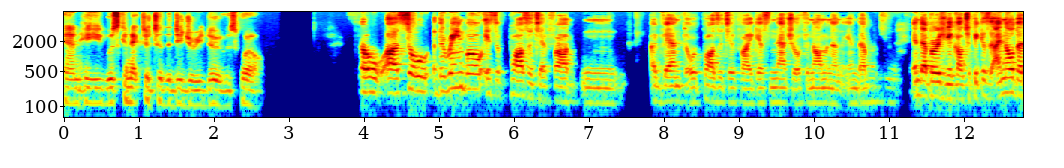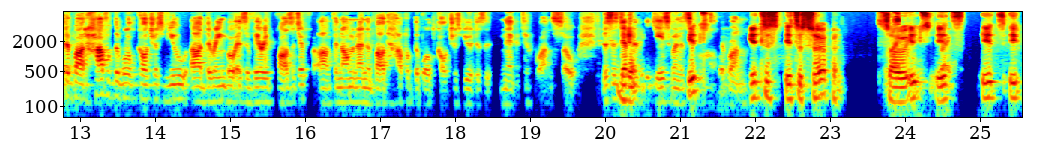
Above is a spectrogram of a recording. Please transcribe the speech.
And he was connected to the didgeridoo as well. So, uh, so the rainbow is a positive uh, event or positive, I guess, natural phenomenon in the in the Aborigine culture because I know that about half of the world cultures view uh, the rainbow as a very positive uh, phenomenon, about half of the world cultures view it as a negative one. So this is Yeah. definitely the case when it's, It's- a positive one. It's a, it's a serpent, so Right. it's it's it's it,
